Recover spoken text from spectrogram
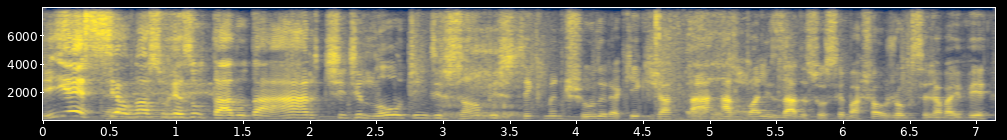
E esse é o nosso resultado da arte de loading de Zombie Stickman Shooter aqui, que já está atualizado. Se você baixar o jogo, você já vai ver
